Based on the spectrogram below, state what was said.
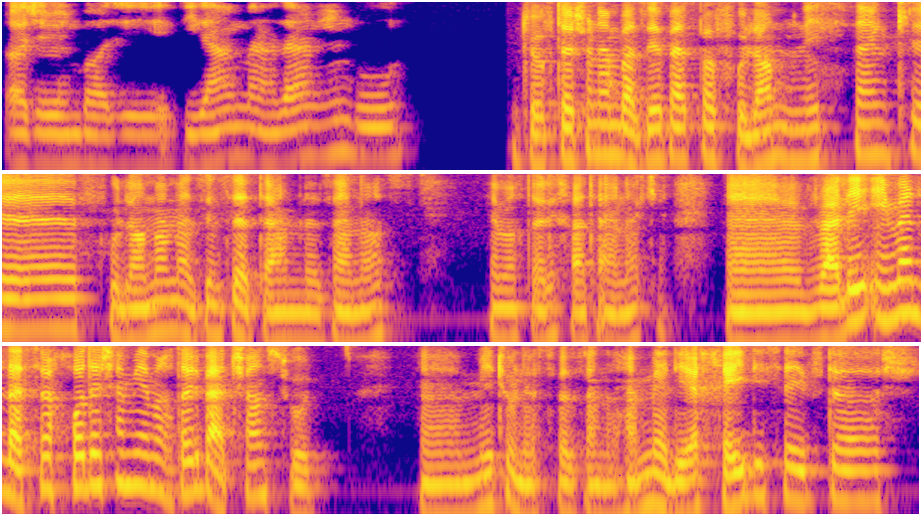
راجع به این بازی دیدم به نظرم این بود. جفتشون هم بازی بعد با فولام نیستن که فولام هم از این ضد حمله زناست یه مقداری خطرناکه. ولی این لستر خودش هم یه مقداری بدشانس بود. می‌تونست بزنه. هم ملیه خیلی سیف داشت.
